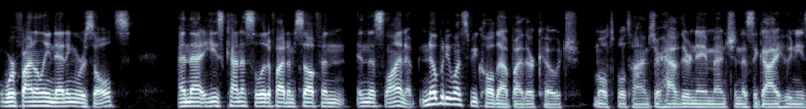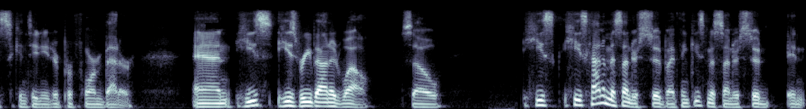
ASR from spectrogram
we're finally netting results and that he's kind of solidified himself in in this lineup. Nobody wants to be called out by their coach multiple times or have their name mentioned as a guy who needs to continue to perform better. And he's he's rebounded well. So he's he's kind of misunderstood, but I think he's misunderstood in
